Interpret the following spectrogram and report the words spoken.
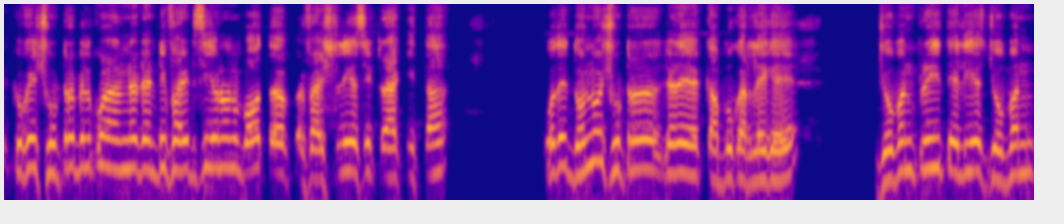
ਕਿਉਂਕਿ ਸ਼ੂਟਰ ਬਿਲਕੁਲ ਅਨਆਇਡੈਂਟੀਫਾਈਡ ਸੀ, ਉਹਨਾਂ ਨੂੰ ਬਹੁਤ ਪ੍ਰੋਫੈਸ਼ਨਲੀ ਅਸੀਂ ਟਰੈਕ ਕੀਤਾ। ਉਹਦੇ ਦੋਨੋਂ ਸ਼ੂਟਰ ਜਿਹੜੇ ਕਾਬੂ ਕਰ ਲਏ ਗਏ। ਜੋਬਨਪ੍ਰੀਤ ਏਲੀਅਸ ਜੋਬਨ,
